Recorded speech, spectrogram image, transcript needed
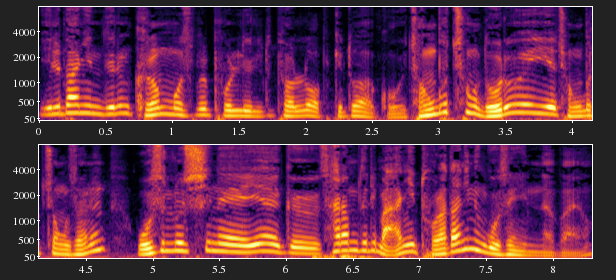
일반인들은 그런 모습을 볼 일도 별로 없기도 하고 정부청 노르웨이의 정부청사는 오슬로 시내에 그 사람들이 많이 돌아다니는 곳에 있나 봐요.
